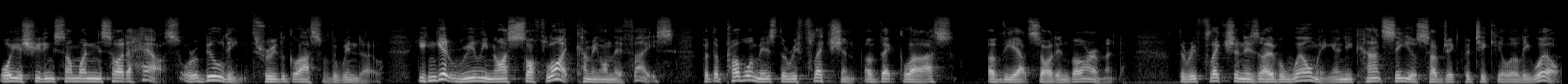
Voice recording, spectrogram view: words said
or you're shooting someone inside a house or a building through the glass of the window, you can get really nice soft light coming on their face, but the problem is the reflection of that glass of the outside environment. The reflection is overwhelming and you can't see your subject particularly well.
